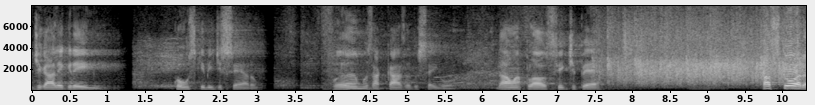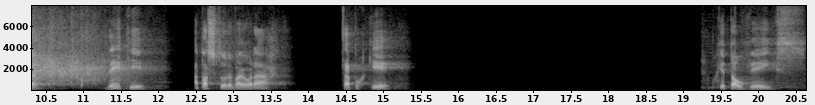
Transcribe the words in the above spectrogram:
Diga, alegrei-me com os que me disseram: Vamos à casa do Senhor. Dá um aplauso, fique de pé. Pastora, vem aqui. A pastora vai orar. Sabe por quê? Porque talvez,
